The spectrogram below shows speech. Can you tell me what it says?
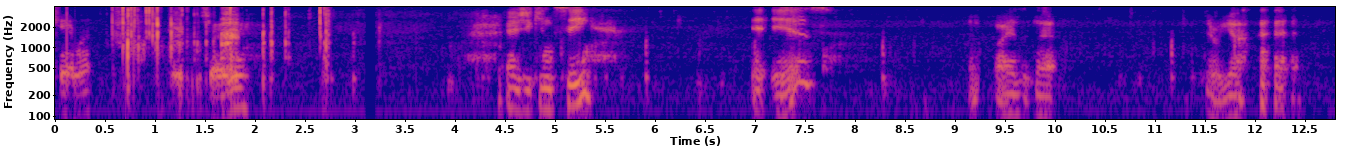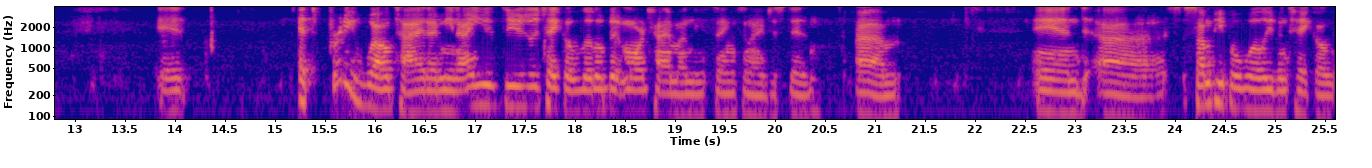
the camera show you as you can see, it is. Why is it not? There we go. it it's pretty well tied. I mean, I usually take a little bit more time on these things than I just did. Um, and uh, some people will even take a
